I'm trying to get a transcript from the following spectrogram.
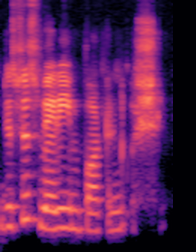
This is very important question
